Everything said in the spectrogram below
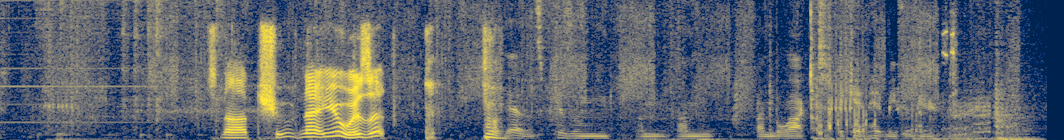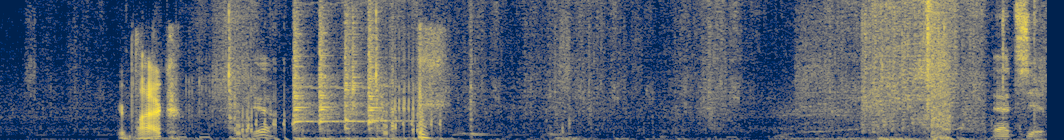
It's not shooting at you, is it? yeah, that's because I'm, I'm, I'm, I'm blocked. It can't hit me from here. You're black. Yeah. That's it.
